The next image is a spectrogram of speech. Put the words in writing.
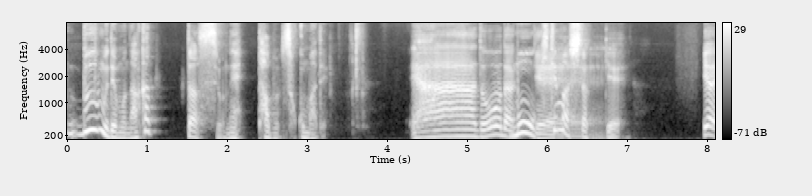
ームでもなかったっすよね。多分そこまで。いやー、どうだっけ？もう来てましたっけ？いや、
